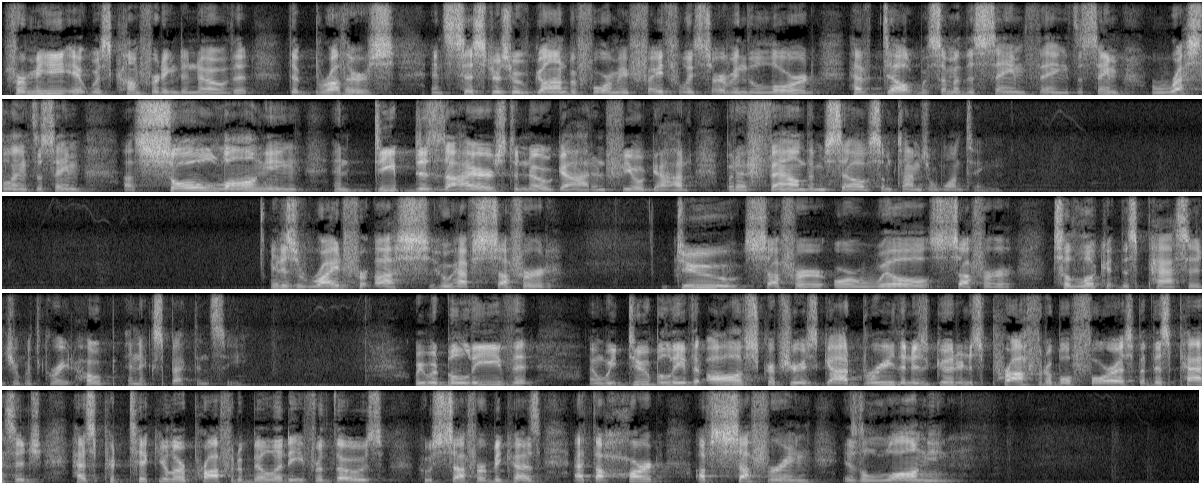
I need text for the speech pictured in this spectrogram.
For me, it was comforting to know that, that brothers and sisters who have gone before me, faithfully serving the Lord, have dealt with some of the same things, the same wrestling, the same uh, soul longing and deep desires to know God and feel God, but have found themselves sometimes wanting. It is right for us who have suffered, do suffer, or will suffer to look at this passage with great hope and expectancy. We would believe that, and we do believe that all of Scripture is God breathed and is good and is profitable for us, but this passage has particular profitability for those who suffer because at the heart of suffering is longing.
